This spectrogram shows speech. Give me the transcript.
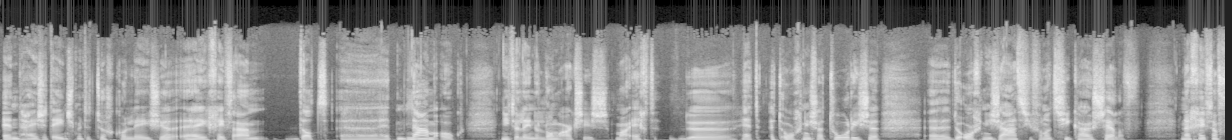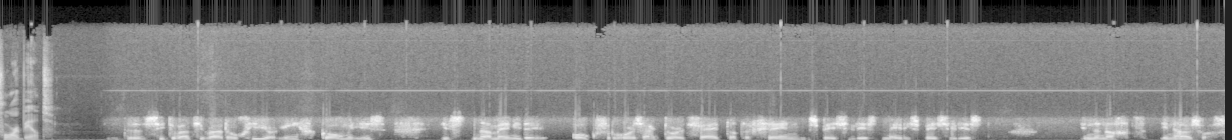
En hij is het eens met het Tuchtcollege. Hij geeft aan dat uh, het met name ook niet alleen de longarts is... maar echt de, het, het organisatorische, uh, de organisatie van het ziekenhuis zelf. En hij geeft een voorbeeld. De situatie waar Rogier ingekomen is... is naar mijn idee ook veroorzaakt door het feit dat er geen specialist, medisch specialist, in de nacht in huis was.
